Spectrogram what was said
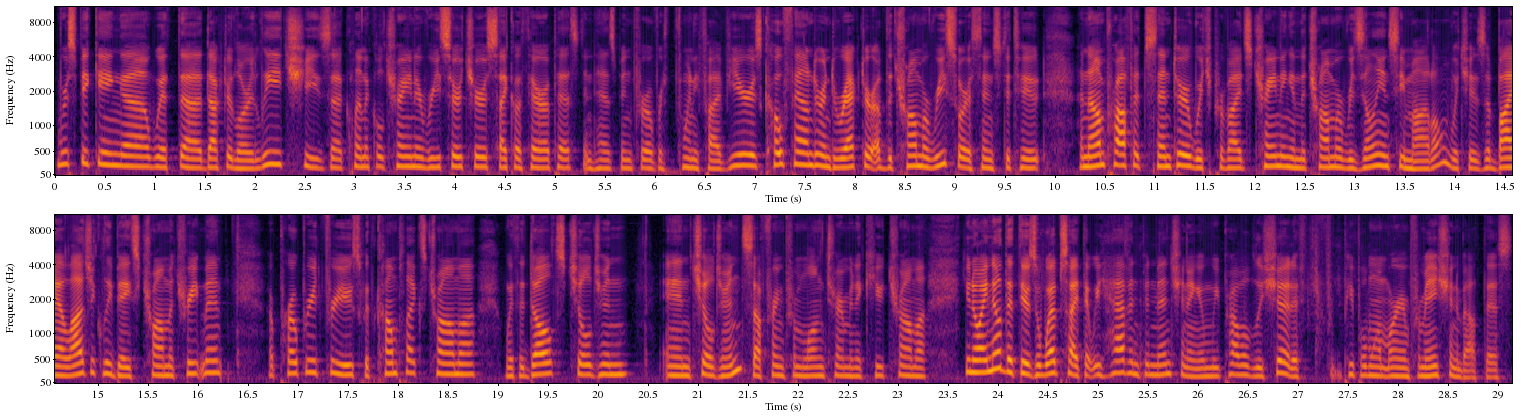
We're speaking uh, with uh, Dr. Laurie Leitch. She's a clinical trainer, researcher, psychotherapist, and has been for over 25 years. Co founder and director of the Trauma Resource Institute, a nonprofit center which provides training in the trauma resiliency model, which is a biologically based trauma treatment appropriate for use with complex trauma, with adults, children, and children suffering from long term and acute trauma. You know, I know that there's a website that we haven't been mentioning, and we probably should if people want more information about this.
